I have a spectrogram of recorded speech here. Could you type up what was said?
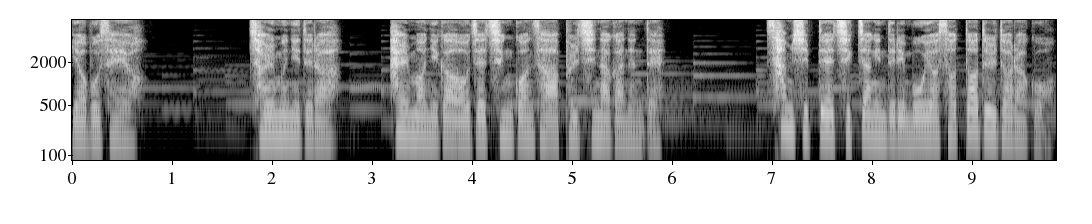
여보세요. 젊은이들아, 할머니가 어제 증권사 앞을 지나가는데 30대 직장인들이 모여서 떠들더라고.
